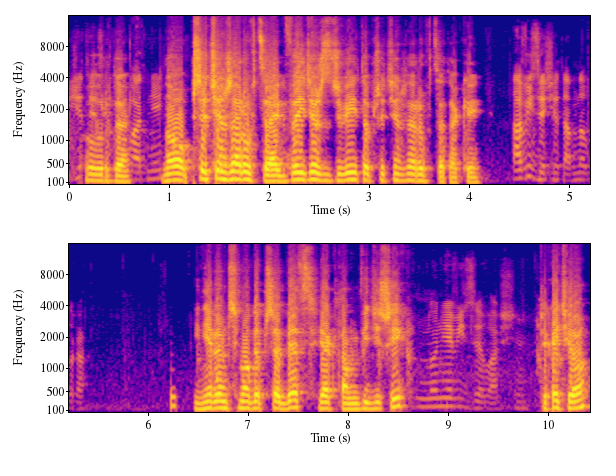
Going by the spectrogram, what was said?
gdzie ty Kurde. dokładniej? No, przy ciężarówce, jak wyjdziesz z drzwi, to przy ciężarówce takiej. A widzę cię tam, dobra. I nie wiem, czy mogę przebiec, jak tam, widzisz ich? No nie widzę właśnie. Czekajcie, o.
